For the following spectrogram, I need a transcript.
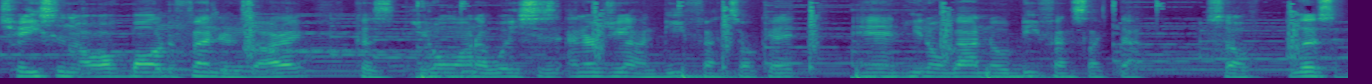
chasing off ball defenders, all right? Because you don't want to waste his energy on defense, okay? And he don't got no defense like that. So listen,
